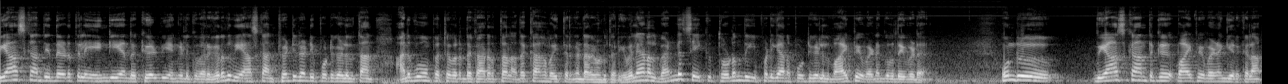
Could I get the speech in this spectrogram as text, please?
வியாஸ்காந்த் இந்த இடத்துல எங்கே என்ற கேள்வி எங்களுக்கு வருகிறது. வியாஸ்காந்த் டுவெண்ட்டி டுவெண்ட்டி போட்டிகளில் தான் அனுபவம் பெற்றவர் என்ற காரணத்தால் அதற்காக வைத்திருக்கின்றார்கள் தெரியவில்லை ஆனால் வெண்டசேக்கு தொடர்ந்து இப்படியான போட்டிகளில் வாய்ப்பை வழங்குவதை விட ஒன்று வியாஸ்காந்துக்கு வாய்ப்பை வழங்கியிருக்கலாம்.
